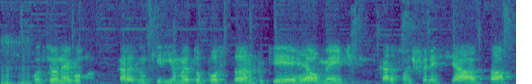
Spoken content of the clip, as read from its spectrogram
Uhum. Aconteceu um negócio, os caras não queriam, mas eu tô postando porque realmente os caras são diferenciados e tal.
